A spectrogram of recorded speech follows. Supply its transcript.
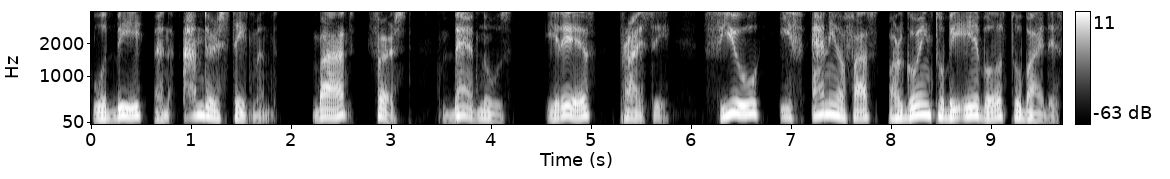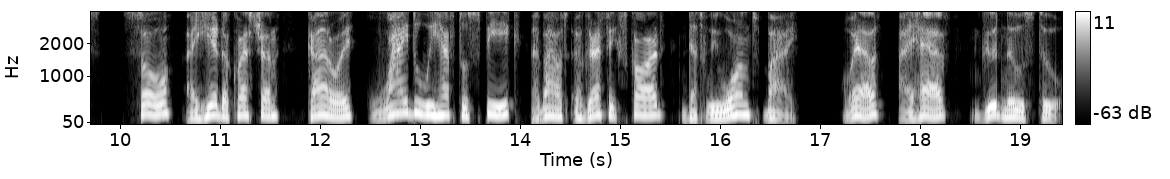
would be an understatement. But first, bad news. It is pricey. Few, if any of us, are going to be able to buy this. So, I hear the question, Károly, why do we have to speak about a graphics card that we won't buy? Well, I have good news too.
